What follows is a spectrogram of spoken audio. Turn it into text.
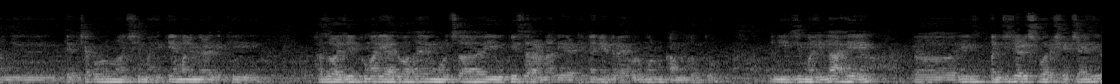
आणि त्याच्याकडून अशी माहिती आम्हाला मिळाली की हा जो अजय कुमार यादव आहे मूळचा युपीचा राहणार या ठिकाणी ड्रायव्हर म्हणून काम करतो. आणि ही जी महिला आहे ही पंचेचाळीस वर्षाची आहे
